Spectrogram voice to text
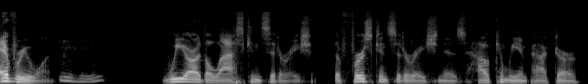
everyone Mhm. we are the last consideration. The first consideration is how can we impact our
